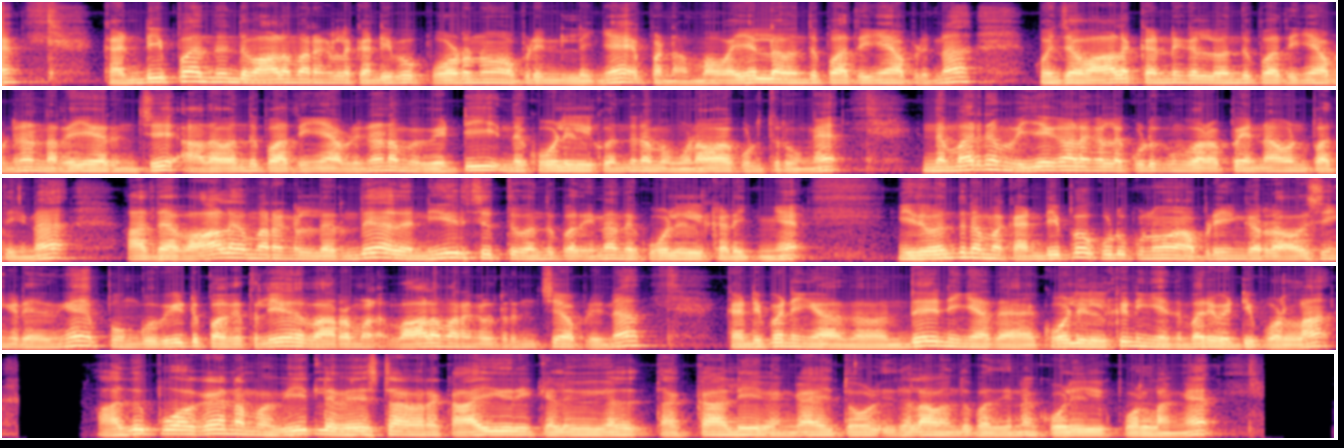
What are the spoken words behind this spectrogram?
கண்டிப்பாக இந்த இந்த வாழை மரங்களை கண்டிப்பாக போடணும் அப்படின்னு இல்லைங்க. இப்போ நம்ம வயலில் வந்து பார்த்திங்க அப்படின்னா, கொஞ்சம் வாழை கண்ணுகள் வந்து பார்த்தீங்க அப்படின்னா, நிறைய இருந்துச்சு. அதை வந்து பார்த்திங்க அப்படின்னா, நம்ம வெட்டி இந்த கோழிகளுக்கு வந்து நம்ம உணவாக கொடுத்துருவோங்க இந்த மாதிரி நம்ம வெய்ய காலங்களில் கொடுக்கும் போகிறப்ப என்ன ஆகுன்னு பார்த்தீங்கன்னா, அந்த வாழை மரங்கள்லேருந்து அந்த நீர் சத்து வந்து பார்த்திங்கன்னா அந்த கோழிகள் கிடைக்குங்க. இது வந்து நம்ம கண்டிப்பாக கொடுக்கணும் அப்படிங்கிற அவசியம் கிடையாதுங்க. இப்போ உங்கள் வீட்டு பக்கத்துலேயே வார ம வாழ மரங்கள் இருந்துச்சு அப்படின்னா, கண்டிப்பாக நீங்கள் அதை வந்து நீங்கள் அதை கோழிகளுக்கு நீங்கள் இந்த மாதிரி வெட்டி போடலாம். அது போக நம்ம வீட்டில் வேஸ்ட் ஆகிற காய்கறி கழிவுகள், தக்காளி, வெங்காயத்தோல் இதெல்லாம் வந்து பார்த்திங்கன்னா கோழிகளுக்கு போடலாங்க.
